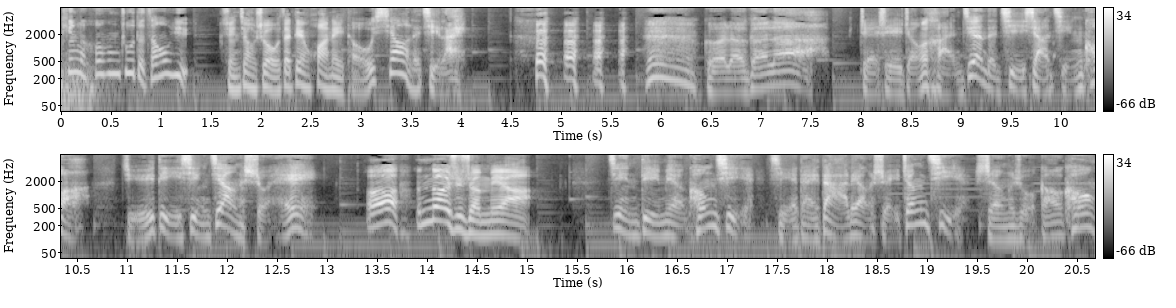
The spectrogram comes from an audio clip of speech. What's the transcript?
听了哼哼猪的遭遇，玄教授在电话那头笑了起来。哈哈哈哈咯了咯了，这是一种罕见的气象情况——局地性降水。啊，那是什么呀？近地面空气携带大量水蒸气升入高空，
